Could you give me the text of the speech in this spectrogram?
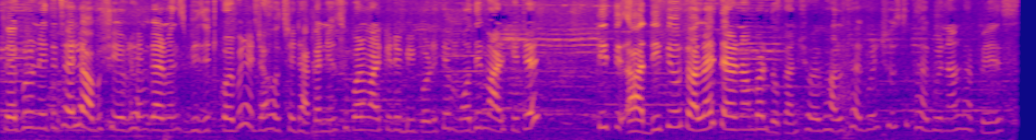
তো এগুলো নিতে চাইলে অবশ্যই ইব্রাহিম গার্মেন্টস ভিজিট করবেন। এটা হচ্ছে ঢাকা নিউ সুপার মার্কেটের বিপরীতে মোদি মার্কেটের তৃতীয় দ্বিতীয় তলায় তেরো নম্বর দোকান। সবাই ভালো থাকবেন, সুস্থ থাকবেন। আল্লাহ হাফেজ।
